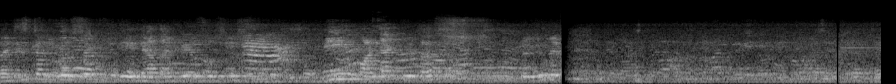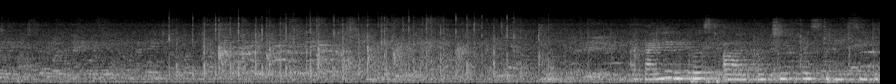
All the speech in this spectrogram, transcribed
register yourself with the India Taipei Association, be in contact with us. and Chief Guest to be seated.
